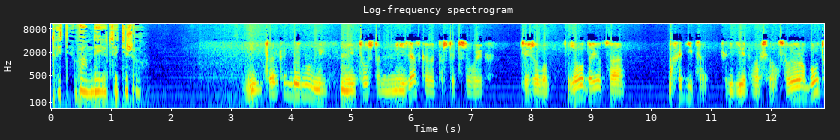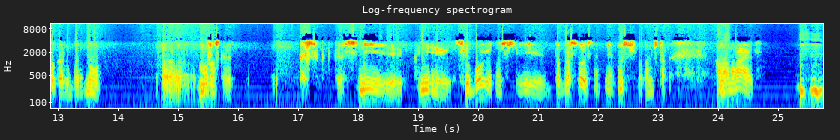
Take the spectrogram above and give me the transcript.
то есть вам дается тяжело? Да, как бы, ну, не, не то, что нельзя сказать, то, что тяжело. Тяжело. Тяжело дается находиться среди этого всего. Свою работу, как бы, ну, э, можно сказать, с ней, к ней с любовью относишься и добросовестно к ней относишься, потому что она нравится Мгм.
